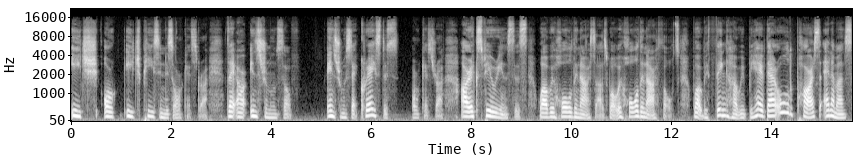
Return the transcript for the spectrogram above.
each or each piece in this orchestra. They are instruments of instruments that create this orchestra, our experiences, what we hold in ourselves, what we hold in our thoughts, what we think, how we behave, they're all the parts, elements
